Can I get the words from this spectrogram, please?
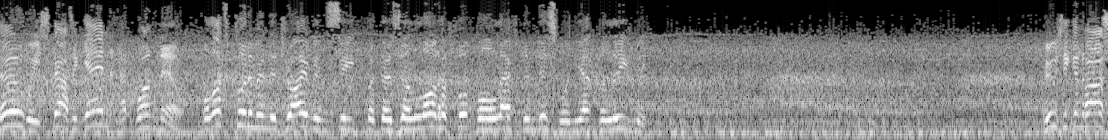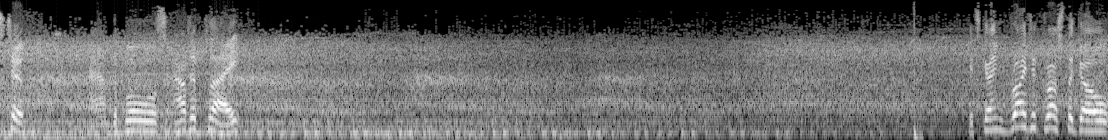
So we start again at 1 0. Well, let's put him in the driving seat, but there's a lot of football left in this one yet, believe me. Who's he going to pass to? And the ball's out of play. It's going right across the goal.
